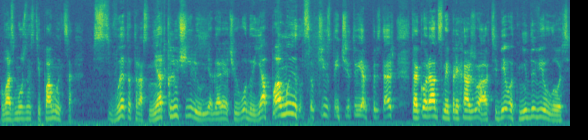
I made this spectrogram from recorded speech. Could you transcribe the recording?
возможности помыться. В этот раз не отключили у меня горячую воду, я помылся в чистый четверг, представляешь, такой радостный прихожу, а тебе вот не довелось.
